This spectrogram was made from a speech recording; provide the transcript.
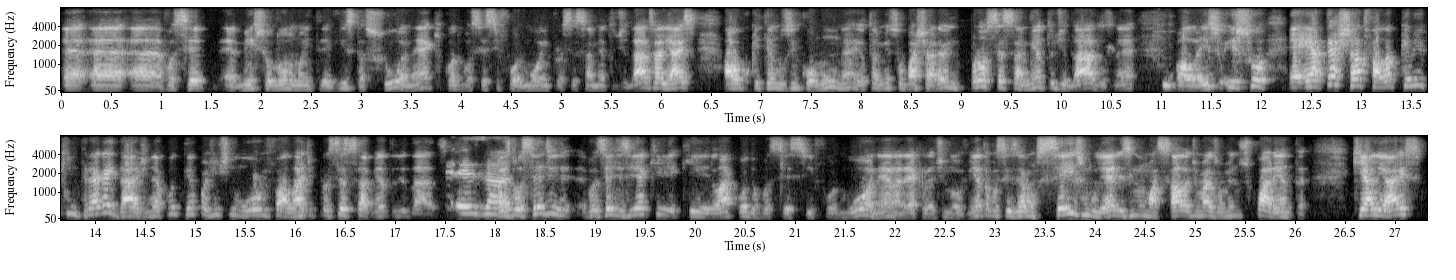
é, é, é, você é, mencionou numa entrevista sua, né, que quando você se formou em processamento de dados, aliás, algo que temos em comum, né, eu também sou bacharel em processamento de dados, né, Paula, isso, isso é, é até chato falar, porque meio que entrega a idade, né, há quanto tempo a gente não ouve falar de processamento de dados? Exato. Mas você, você dizia que, que lá quando você se formou, né, na década de 90, vocês eram seis mulheres em uma sala de mais ou menos 40, que, aliás,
